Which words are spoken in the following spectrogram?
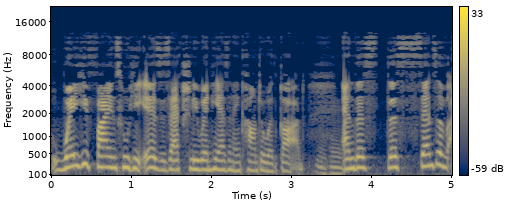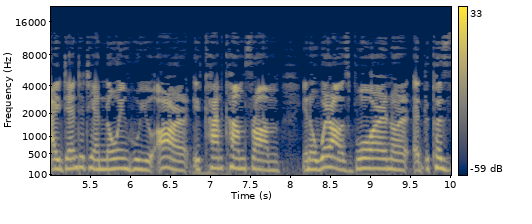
way he finds who he is is actually when he has an encounter with God, mm-hmm. and this this sense of identity and knowing who you are, it can't come from you know where I was born or uh, because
